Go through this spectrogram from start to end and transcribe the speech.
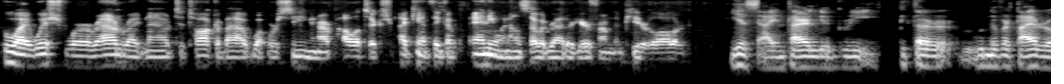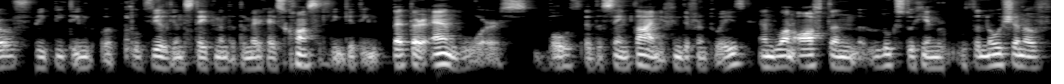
who I wish were around right now to talk about what we're seeing in our politics, I can't think of anyone else I would rather hear from than Peter Lawler. Yes, I entirely agree. Peter would never tire of repeating a Tocquevillian statement that America is constantly getting better and worse, both at the same time, if in different ways. And one often looks to him with the notion of,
